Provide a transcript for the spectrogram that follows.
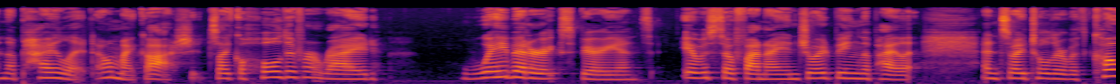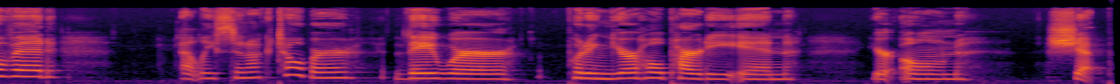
And the pilot, oh my gosh, it's like a whole different ride, way better experience. It was so fun. I enjoyed being the pilot. And so I told her with COVID, at least in October, they were putting your whole party in your own ship.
